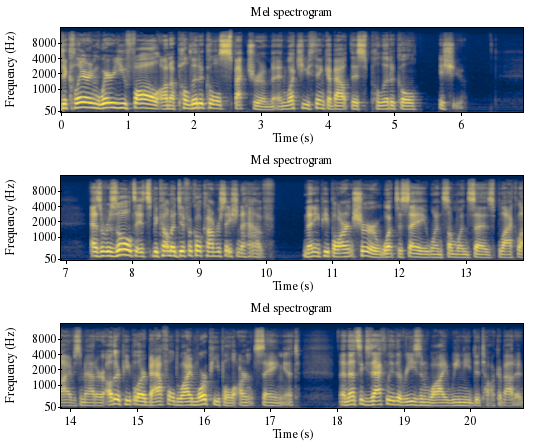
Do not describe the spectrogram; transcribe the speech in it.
declaring where you fall on a political spectrum and what you think about this political issue. As a result, it's become a difficult conversation to have. Many people aren't sure what to say when someone says Black Lives Matter. Other people are baffled why more people aren't saying it. And that's exactly the reason why we need to talk about it.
